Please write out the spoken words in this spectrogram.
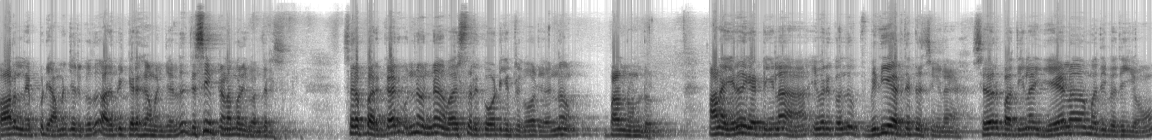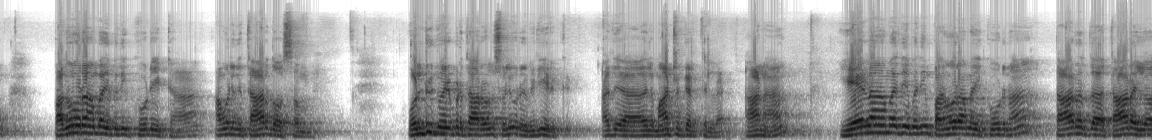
பாடல் எப்படி அமைஞ்சிருக்குதோ அதுபடி கிரகம் அமைஞ்சிருது திசை நடைமுறைக்கு வந்துருச்சு. சிறப்பாக இருக்கார். இன்னும் இன்னும் வருஷத்துக்கு ஓட்டிக்கிட்டு இருக்க இன்னும் பலன் உண்டு. ஆனால் என்ன கேட்டிங்கன்னா இவருக்கு வந்து விதியாக எடுத்துகிட்டு வச்சிங்களேன். சிலர் பார்த்தீங்கன்னா ஏழாம் அதிபதியும் பதினோராம் அதிபதி கூடிட்டா அவங்களுக்கு தாரதோஷம். ஒன்றுக்கு மேற்பட்ட தாரம்னு சொல்லி ஒரு விதி இருக்குது அது அதில் மாற்று கருத்து இல்லை. ஆனால் ஏழாம் அதிபதியும் பதினோராம் அதிபதி கூடுனா தார தார யோ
